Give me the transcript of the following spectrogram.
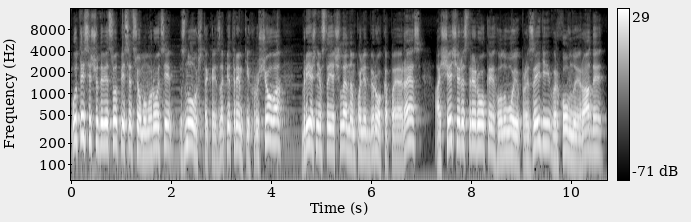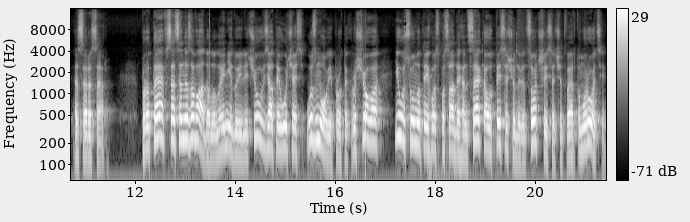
У 1957 році, знову ж таки, за підтримки Хрущова, Брежнєв стає членом Політбюро КПРС, а ще через три роки головою президії Верховної Ради СРСР. Проте все це не завадило Леоніду Іллічу взяти участь у змові проти Хрущова і усунути його з посади генсека у 1964 році.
